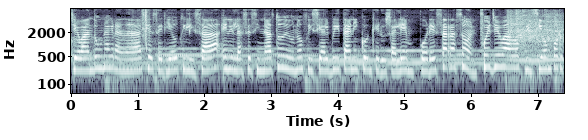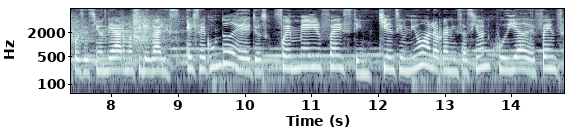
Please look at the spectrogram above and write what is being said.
llevando una granada que sería utilizada en el asesinato de un oficial británico en Jerusalén. Por esa razón, fue llevado a prisión por posesión de armas ilegales. El segundo de ellos fue Meir Feistin, quien se unió a la organización judía de defensa.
